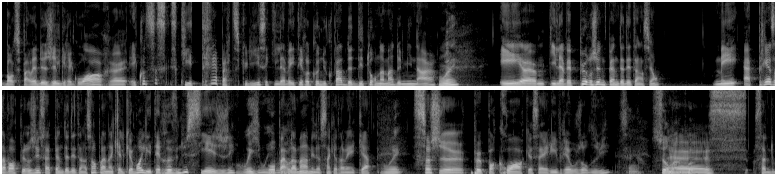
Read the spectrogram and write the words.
bon, tu parlais de Gilles Grégoire. Euh, écoute, ça, ce qui est très particulier, c'est qu'il avait été reconnu coupable de détournement de mineurs Ouais. et euh, il avait purgé une peine de détention. Mais après avoir purgé sa peine de détention, pendant quelques mois, il était revenu siéger Oui, oui. au oui. Parlement en 1984. Oui. Ça, je peux pas croire que ça arriverait aujourd'hui. Sûrement Euh, c- ça, en tout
